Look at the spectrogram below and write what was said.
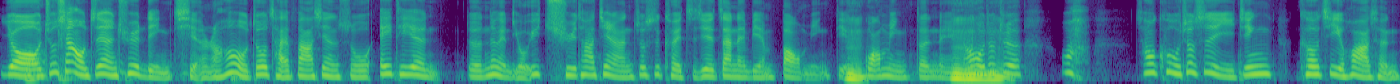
有，就像我之前去领钱，然后我就才发现说 ATM。的那个有一区，它竟然就是可以直接在那边报名点光明灯呢，然后我就觉得哇，超酷！就是已经科技化成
